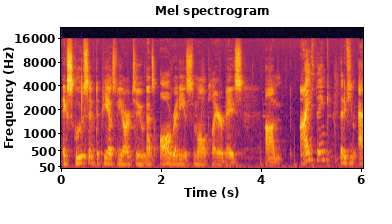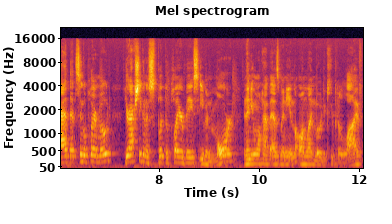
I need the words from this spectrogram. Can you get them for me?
exclusive to PSVR 2 that's already a small player base. Um, I think that if you add that single player mode, you're actually going to split the player base even more, and then you won't have as many in the online mode to keep it alive.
